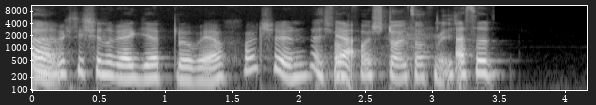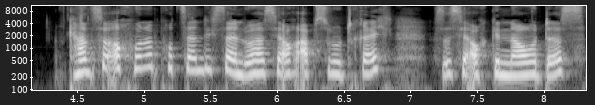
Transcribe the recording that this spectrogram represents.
Ja. Äh, richtig schön reagiert, Gloria. Voll schön. Ich war ja. voll stolz auf mich. Also kannst du auch hundertprozentig sein. Du hast ja auch absolut recht. Das ist ja auch genau das,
